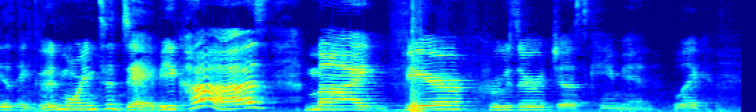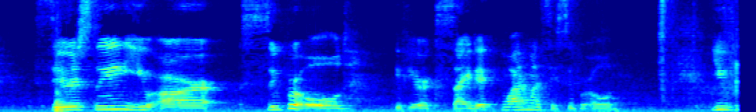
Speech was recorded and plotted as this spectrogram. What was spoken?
is a good morning today because my Veer Cruiser just came in. Like, seriously, you are super old if you're excited. Well, I don't want to say super old. You've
